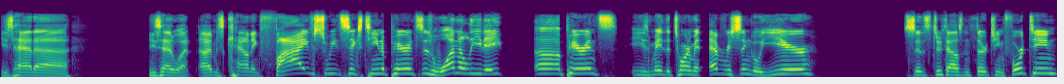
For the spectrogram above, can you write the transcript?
He's had uh he's had what? I'm counting five Sweet 16 appearances, one Elite Eight uh, appearance. He's made the tournament every single year since 2013-14.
